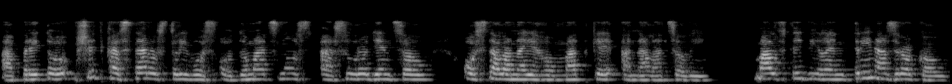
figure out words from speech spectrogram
a preto všetká starostlivosť o domácnosť a súrodencov ostala na jeho matke a na Lacovi. Mal vtedy len 13 rokov.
